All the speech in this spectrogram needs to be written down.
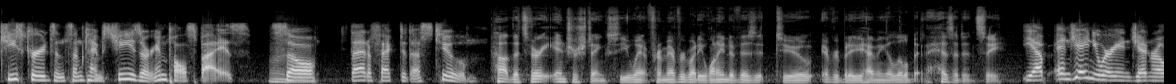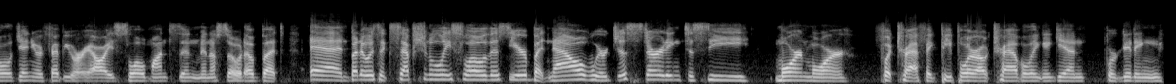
cheese curds and sometimes cheese are impulse buys mm-hmm. so that affected us too. Huh, that's very interesting. So you went from everybody wanting to visit to everybody having a little bit of hesitancy. Yep, and January in general, January, February, always slow months in Minnesota, but and but it was exceptionally slow this year. But now we're just starting to see more and more foot traffic. People are out traveling again. We're getting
